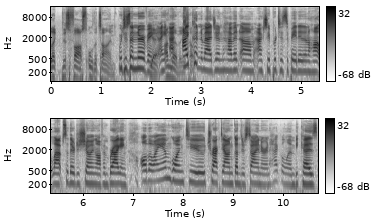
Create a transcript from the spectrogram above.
like this fast all the time Which is unnerving. Yeah, I, unnerving I, I couldn't imagine. Haven't um, actually participated in a hot lap, so they're just showing off and bragging. Although I am going to track down Gunther Steiner and heckle him because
